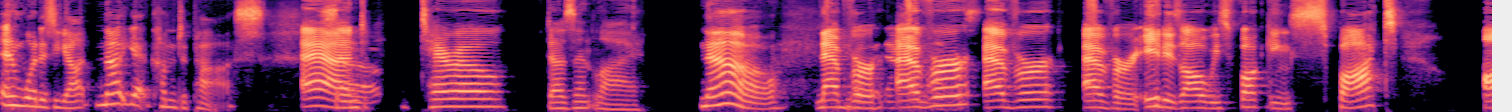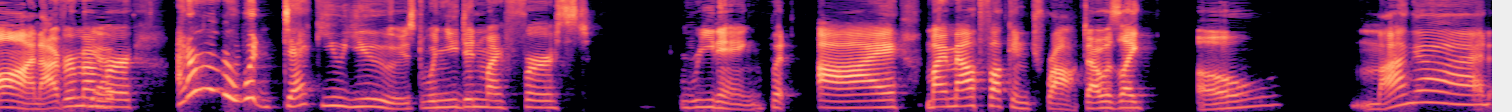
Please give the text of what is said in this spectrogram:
and what is yet not yet come to pass And So, tarot doesn't lie. No Never, never ever, lies. ever, ever. It is always fucking spot on. I remember, I don't remember what deck you used when you did my first reading, but I, my mouth fucking dropped. I was like, oh my God.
